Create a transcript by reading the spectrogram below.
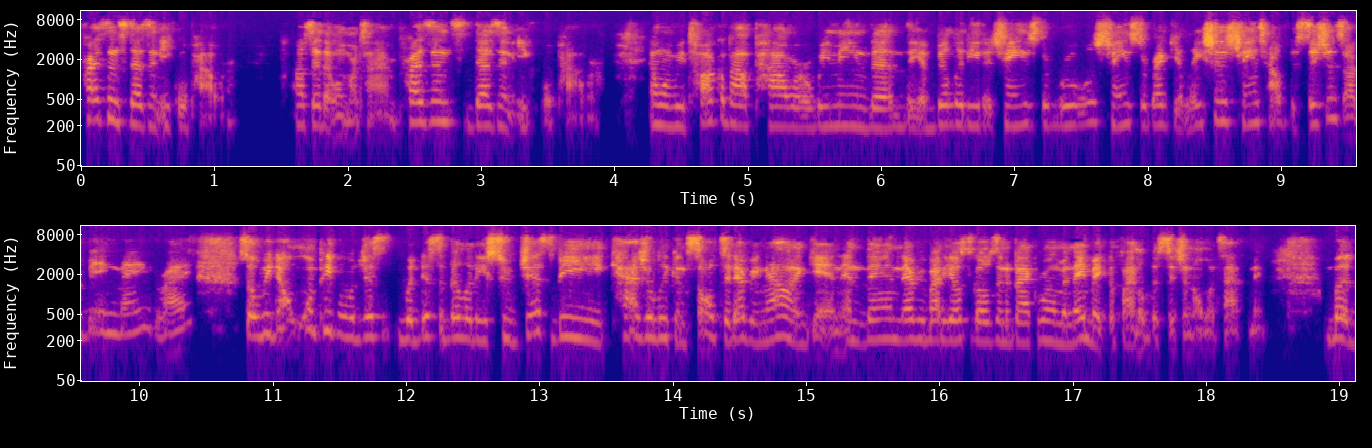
presence doesn't equal power. I'll say that one more time. Presence doesn't equal power. And when we talk about power, we mean the, the ability to change the rules, change the regulations, change how decisions are being made, right? So we don't want people with just with disabilities to just be casually consulted every now and again, and then everybody else goes in the back room and they make the final decision on what's happening. But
